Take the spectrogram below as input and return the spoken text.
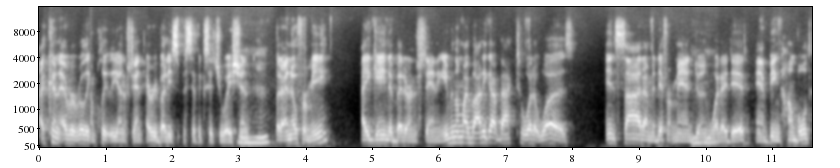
I couldn't ever really completely understand everybody's specific situation. Mm-hmm. But I know for me, I gained a better understanding. Even though my body got back to what it was, inside I'm a different man mm-hmm. doing what I did and being humbled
